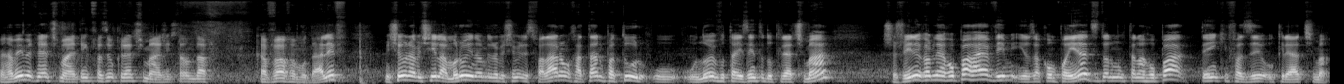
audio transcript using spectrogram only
Rabim Kriyat Shema, tem que fazer o Kriyat Shema. A gente está no Daf Kavava Mudalef. Mishim Rabishila Amru, em nome do Rabishim eles falaram, Hatan Patur, o, o noivo está isento do Kriyat Shema. Shoshvini Kom Roupa Hayavim, e os acompanhantes, todo mundo que está na roupa, tem que fazer o Kriyat Shema.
